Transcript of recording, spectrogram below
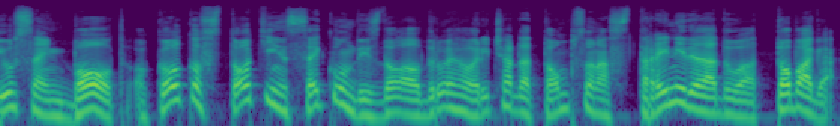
Usain Bolt. O koľko stotín sekundy zdolal druhého Richarda Thompsona z Trinidadu a Tobaga.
